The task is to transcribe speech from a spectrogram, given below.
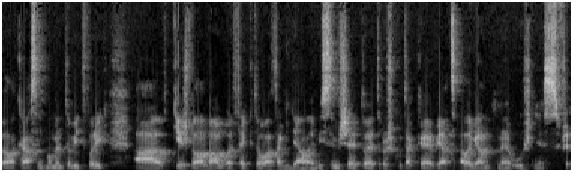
veľa krásnych momentov vytvoriť a tiež veľa wow efektov a tak ďalej. Myslím, že to je trošku také viac elegantné už dnes všetko.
